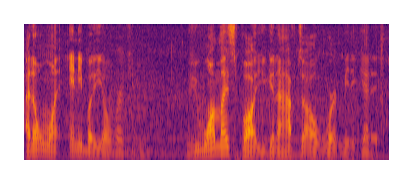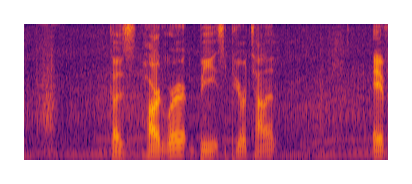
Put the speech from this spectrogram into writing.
I don't want anybody outworking me. If you want my spot, you're gonna have to outwork me to get it. Cause hardware beats pure talent. If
